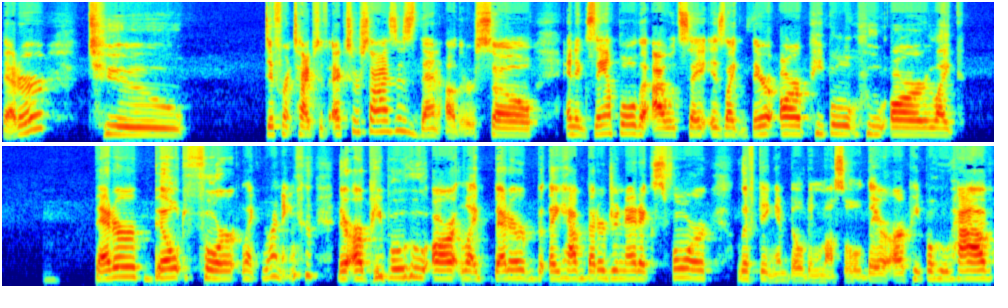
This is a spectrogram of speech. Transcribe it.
better to different types of exercises than others. So, an example that I would say is like there are people who are like better built for like running. there are people who are like better, they have better genetics for lifting and building muscle. There are people who have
